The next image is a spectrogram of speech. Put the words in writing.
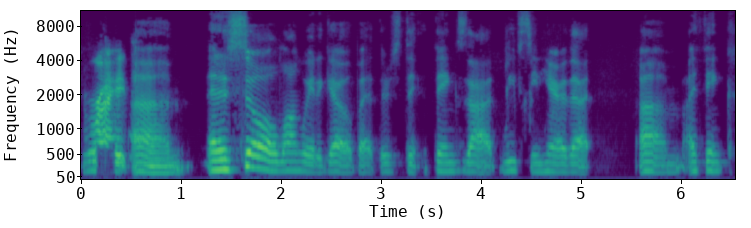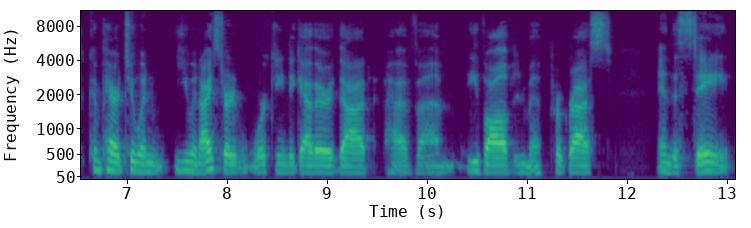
Right. Um, and it's still a long way to go, but there's th- things that we've seen here that um, I think compared to when you and I started working together that have um, evolved and have progressed in the state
